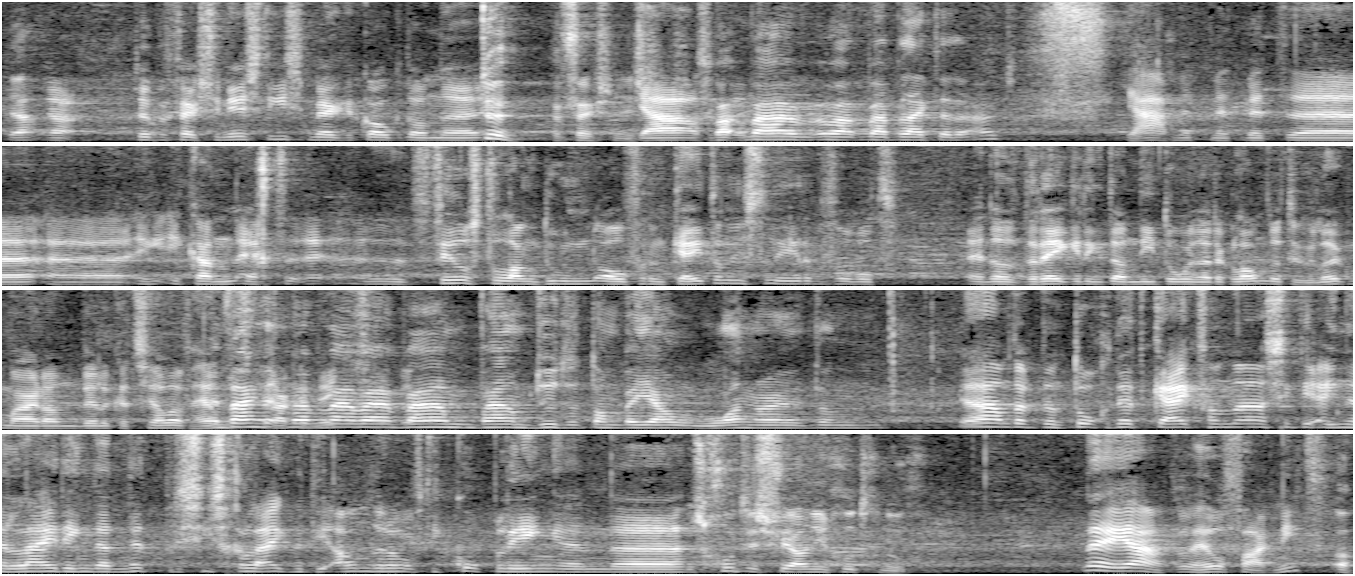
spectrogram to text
Ja. ja. Te perfectionistisch merk ik ook dan. Uh, te perfectionistisch? Ja, als waar, waar, waar, waar, blijkt dat uit? Ja, met, met, met, ik, ik, kan echt veel te lang doen over een ketel installeren bijvoorbeeld. En dat reken ik dan niet door naar de klant natuurlijk, maar dan wil ik het zelf helemaal en waar, waar, waar, waar, waarom, waarom duurt het dan bij jou langer dan... Ja, omdat ik dan toch net kijk van, nou, zit die ene leiding dan net precies gelijk met die andere of die koppeling. En, uh... Dus goed is voor jou niet goed genoeg? Nee, ja, heel vaak niet. Oh,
